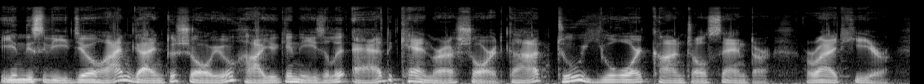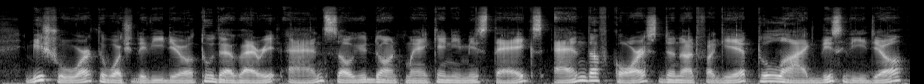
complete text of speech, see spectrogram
In this video I'm going to show you how you can easily add camera shortcut to your control center right here. Be sure to watch the video to the very end so you don't make any mistakes and of course do not forget to like this video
